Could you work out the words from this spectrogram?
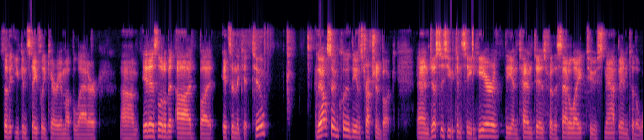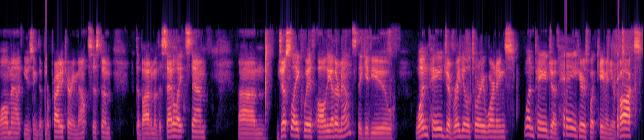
so that you can safely carry them up a ladder. Um, it is a little bit odd, but it's in the kit too. They also include the instruction book. And just as you can see here, the intent is for the satellite to snap into the wall mount using the proprietary mount system the bottom of the satellite stem. Um, just like with all the other mounts, they give you one page of regulatory warnings, one page of, hey, here's what came in your box,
